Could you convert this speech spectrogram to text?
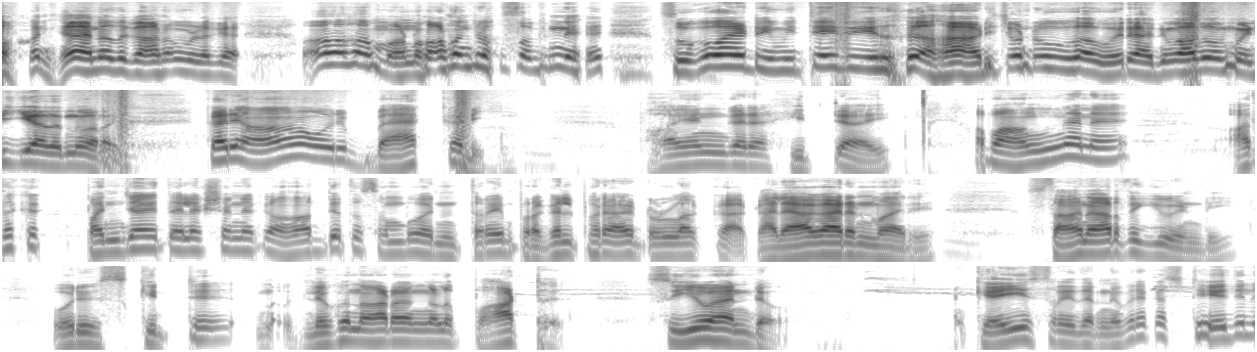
അപ്പം ഞാനത് കാണുമ്പോഴൊക്കെ ആ മണവാളം ജോസഫിനെ സുഖമായിട്ട് ഇമിറ്റേറ്റ് ചെയ്ത് അടിച്ചോണ്ട് പോവുക ഒരു അനുവാദവും മേടിക്കാതെന്ന് പറയും. കാര്യം ആ ഒരു ബാക്കടി ഭയങ്കര ഹിറ്റായി. അപ്പോൾ അങ്ങനെ അതൊക്കെ പഞ്ചായത്ത് ഇലക്ഷനൊക്കെ ആദ്യത്തെ സംഭവം ഇത്രയും പ്രഗത്ഭരായിട്ടുള്ള കലാകാരന്മാർ സ്ഥാനാർത്ഥിക്ക് വേണ്ടി ഒരു സ്കിറ്റ് ലഘുനാടകങ്ങൾ പാട്ട് സിയോ ആൻഡോ കെ ഇ ശ്രീധരൻ ഇവരൊക്കെ സ്റ്റേജിൽ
